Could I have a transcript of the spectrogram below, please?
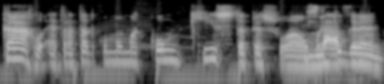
Carro é tratado como uma conquista pessoal muito grande.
